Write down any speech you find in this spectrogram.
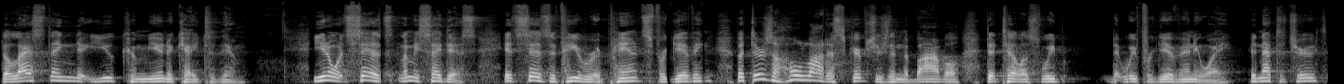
the last thing that you communicate to them you know, it says, let me say this. It says if he repents, forgiving, but there's a whole lot of scriptures in the Bible that tell us we, that we forgive anyway. Isn't that the truth?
